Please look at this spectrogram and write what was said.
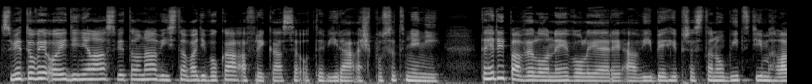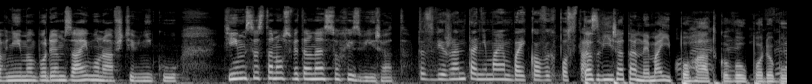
Světově ojedinělá světelná výstava Divoká Afrika se otevírá až po setmění. Tehdy pavilony, voliéry a výběhy přestanou být tím hlavním bodem zájmu návštěvníků. Tím se stanou světelné sochy zvířat. Ta zvířata nemají bajkových postav. Ta zvířata nemají pohádkovou podobu.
